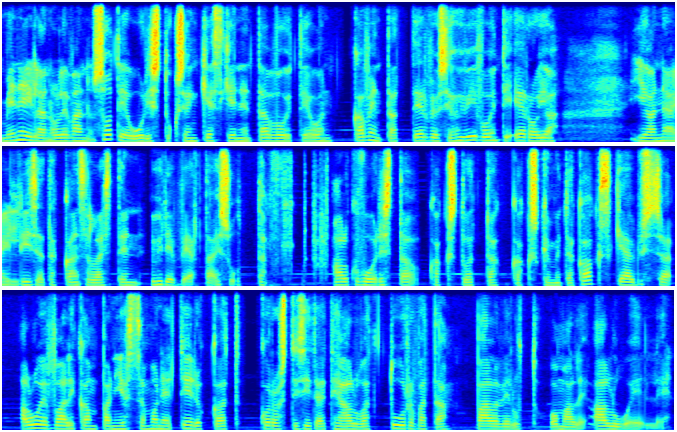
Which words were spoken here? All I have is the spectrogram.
Meneillään olevan sote-uudistuksen keskeinen tavoite on kaventaa terveys- ja hyvinvointieroja ja näin lisätä kansalaisten yhdenvertaisuutta. Alkuvuodesta 2022 käydyssä aluevaalikampanjassa monet ehdokkaat korosti sitä, että he haluavat turvata palvelut omalle alueelleen.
